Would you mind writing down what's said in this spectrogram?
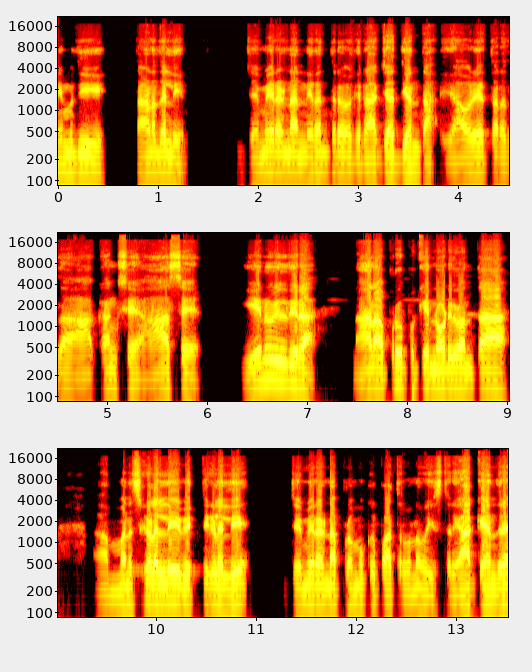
ನೆಮ್ಮದಿ ತಾಣದಲ್ಲಿ ಜಮೀರಣ್ಣ ನಿರಂತರವಾಗಿ ರಾಜ್ಯಾದ್ಯಂತ ಯಾವುದೇ ತರದ ಆಕಾಂಕ್ಷೆ ಆಸೆ ಏನೂ ಇಲ್ದಿರ ನಾನು ಅಪರೂಪಕ್ಕೆ ನೋಡಿರುವಂತ ಆ, ಮನಸ್ಸುಗಳಲ್ಲಿ ವ್ಯಕ್ತಿಗಳಲ್ಲಿ ಜಮೀರಣ್ಣ ಪ್ರಮುಖ ಪಾತ್ರವನ್ನು ವಹಿಸ್ತಾರೆ. ಯಾಕೆ ಅಂದ್ರೆ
